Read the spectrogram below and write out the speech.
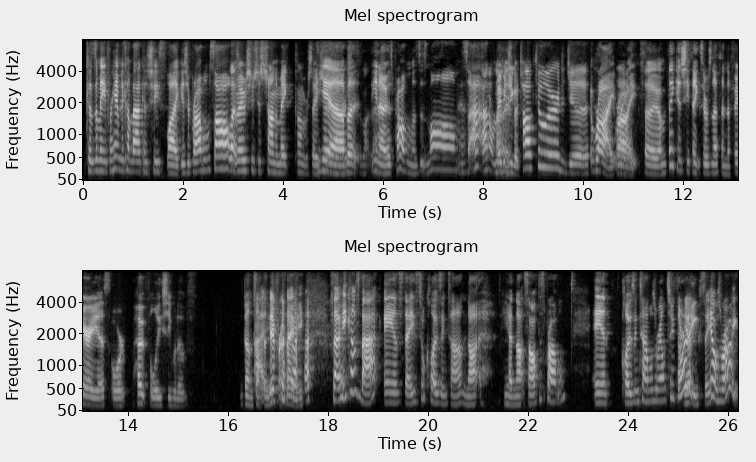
because I mean, for him to come back and she's like, "Is your problem solved?" Like maybe she was just trying to make conversation. yeah, but like you know, his problem was his mom. Yeah. So I, I don't know. maybe did you go talk to her? Did you? Right, Right. right. So I'm thinking she thinks there was nothing nefarious, or hopefully she would have done something I- different, maybe. so he comes back and stays till closing time. Not he had not solved his problem, and closing time was around two thirty. See, I was right.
